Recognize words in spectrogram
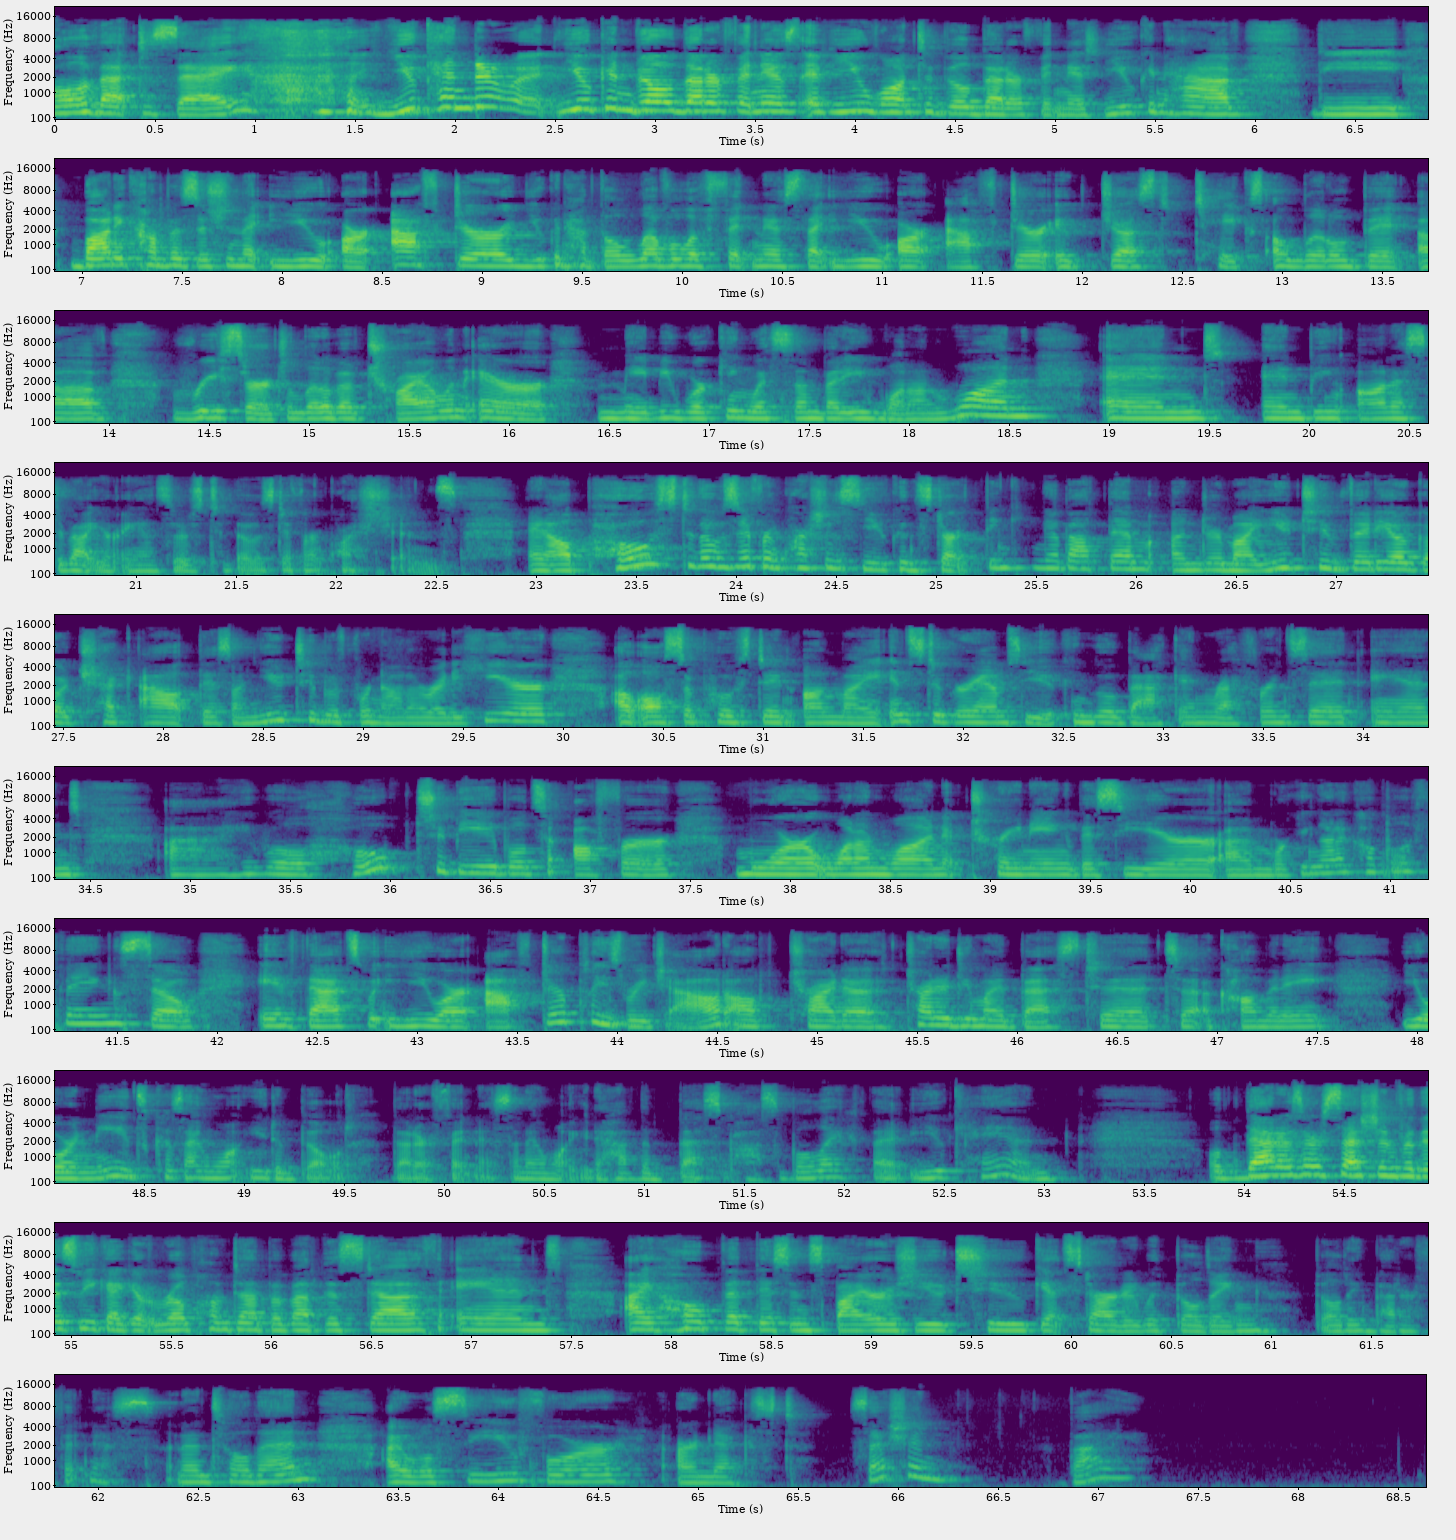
all of that to say, you can do it. You can build better fitness. If you want to build better fitness, you can have the body composition that you are after. You can have the level of fitness that you are after. It just takes a little bit of research, a little bit of trial and error, maybe working with somebody one-on-one and, and being honest about your answers to those different questions. And I'll post those different questions so you can start thinking about them under my YouTube video. Go check out this on YouTube if we're not already here. I'll also post it on my Instagram so you can go back and reference it. And I will hope to be able to offer more one-on-one -on -one training this year. I'm working on a couple of things. So if that's what you are after, please reach out. I'll try to try to do my best to, to accommodate your needs because I want you to build better fitness and I want you to have the best possible life that you can. Well, that is our session for this week. I get real pumped up about this stuff and I hope that this inspires you to get started with building building better fitness. And until then, I will see you for our next session. Bye.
